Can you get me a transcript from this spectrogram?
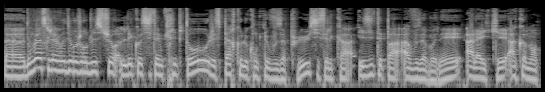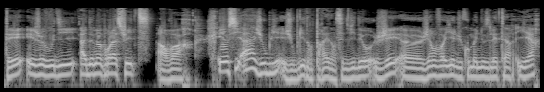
Euh, donc voilà ce que j'avais à vous dire aujourd'hui sur l'écosystème crypto. J'espère que le contenu vous a plu. Si c'est le cas, n'hésitez pas à vous abonner, à liker, à commenter. Et je vous dis à demain pour la suite. Au revoir. Et aussi, ah, j'ai oublié, j'ai oublié d'en parler dans cette vidéo. J'ai euh, envoyé du coup ma newsletter hier.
